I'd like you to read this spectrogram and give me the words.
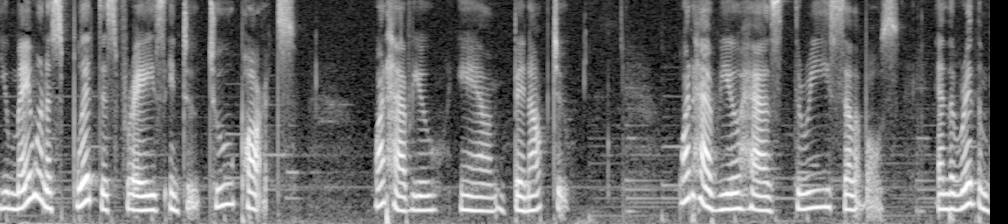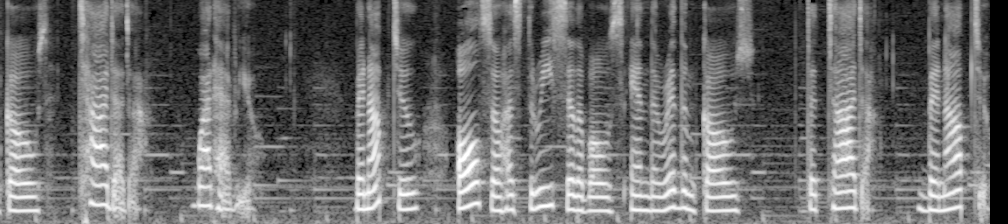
You may want to split this phrase into two parts. What have you and been up to? What have you has three syllables and the rhythm goes ta da da. What have you? Been up to also has three syllables and the rhythm goes da da da. Been up to.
